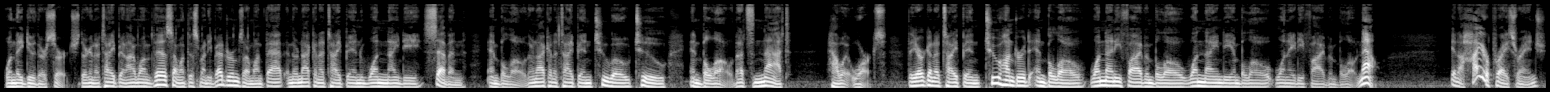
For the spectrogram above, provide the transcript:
when they do their search. They're going to type in, I want this, I want this many bedrooms, I want that, and they're not going to type in 197 and below. They're not going to type in 202 and below. That's not how it works. They are going to type in 200 and below, 195 and below, 190 and below, 185 and below. Now, in a higher price range,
